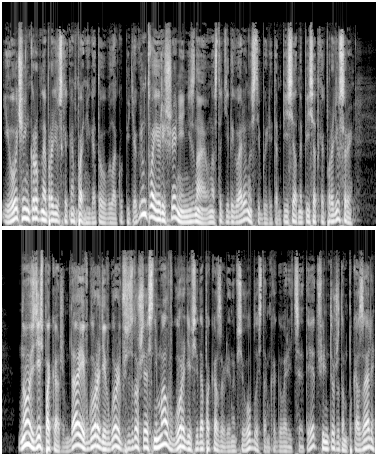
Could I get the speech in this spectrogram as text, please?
И очень крупная продюсерская компания готова была купить. Я говорю, ну, твое решение, не знаю, у нас такие договоренности были, там 50 на 50 как продюсеры, но здесь покажем. Да, и в городе, в городе, все то, что я снимал, в городе всегда показывали на всю область, там, как говорится. Это, и этот фильм тоже там показали.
